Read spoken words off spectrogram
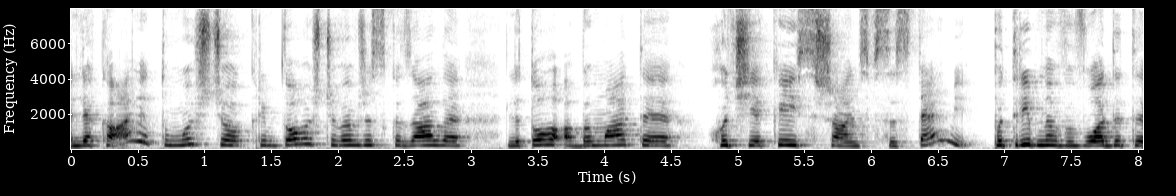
лякає, тому що, крім того, що ви вже сказали, для того, аби мати хоч якийсь шанс в системі, потрібно виводити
